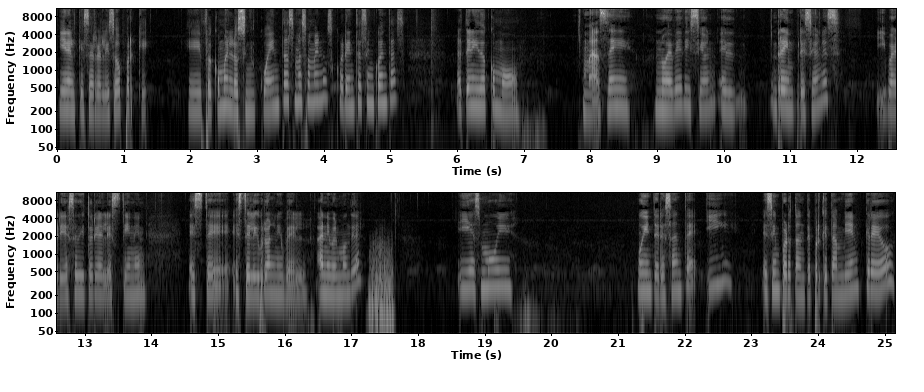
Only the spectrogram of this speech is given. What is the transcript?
y en el que se realizó porque eh, fue como en los 50 más o menos, 40, 50. Ha tenido como más de nueve edición, reimpresiones y varias editoriales tienen este, este libro a nivel, a nivel mundial. Y es muy, muy interesante y es importante porque también creo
